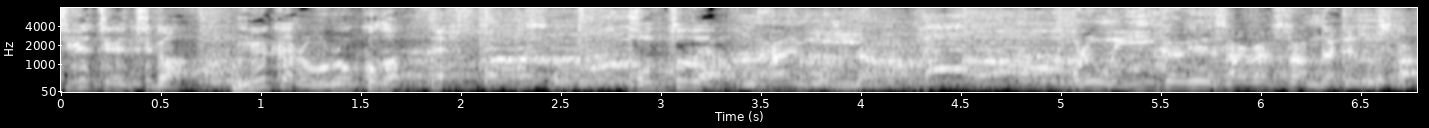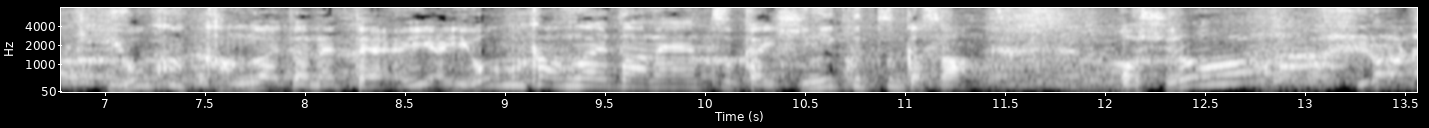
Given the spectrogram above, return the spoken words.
違う違う違う。目から鱗だって。そう。本当だよ。ないもんな探したんだけどさ。よく考えたねって。いやよく考えたね。つうか皮肉つうかさ。あ知らない知らね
